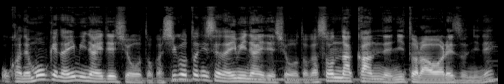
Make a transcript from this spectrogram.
お金儲けない意味ないでしょうとか、仕事にせな意味ないでしょうとか、そんな観念にとらわれずにね。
